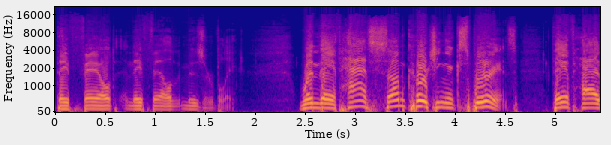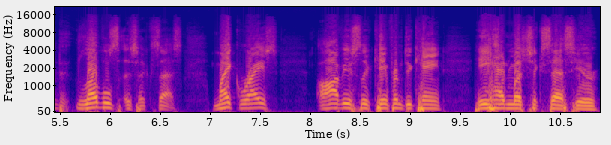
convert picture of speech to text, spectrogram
they've failed and they failed miserably. When they've had some coaching experience, they have had levels of success. Mike Rice obviously came from Duquesne. He had much success here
